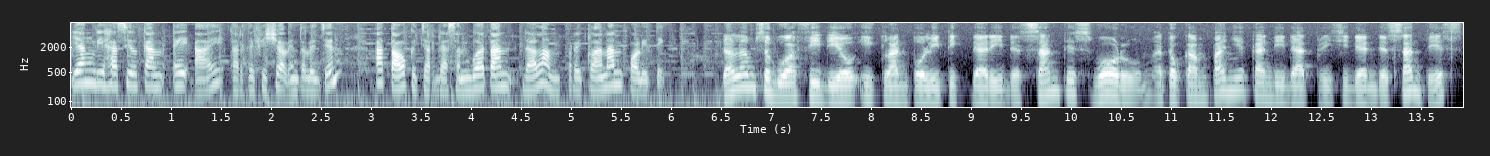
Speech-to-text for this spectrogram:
yang dihasilkan AI (Artificial Intelligence) atau kecerdasan buatan dalam periklanan politik. Dalam sebuah video iklan politik dari The Santis Forum atau kampanye kandidat Presiden The Santis,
